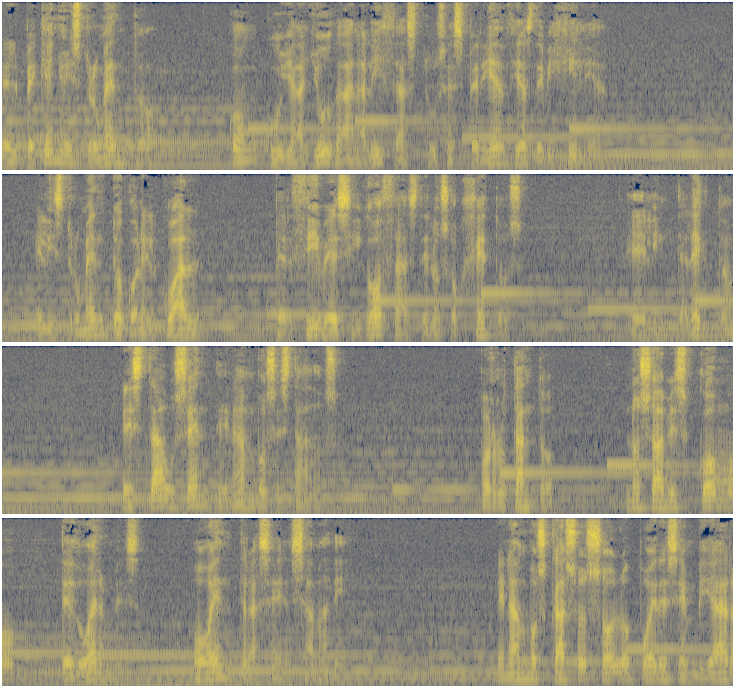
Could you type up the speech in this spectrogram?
El pequeño instrumento con cuya ayuda analizas tus experiencias de vigilia, el instrumento con el cual percibes y gozas de los objetos, el intelecto, está ausente en ambos estados. Por lo tanto, no sabes cómo te duermes o entras en samadhi. En ambos casos solo puedes enviar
